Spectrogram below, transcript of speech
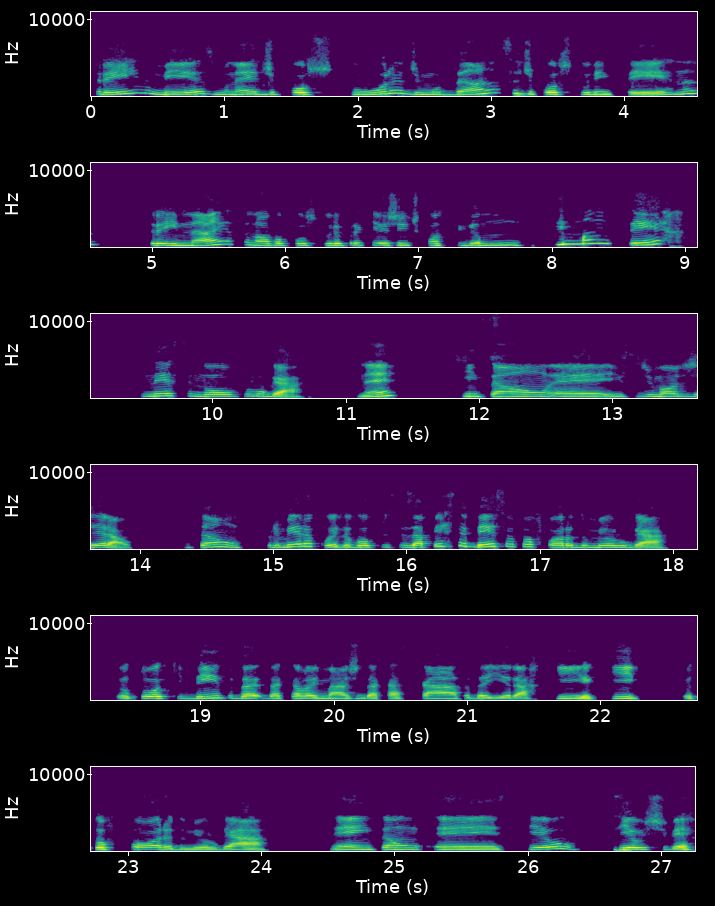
treino mesmo, né, de postura, de mudança de postura interna, treinar essa nova postura para que a gente consiga se manter nesse novo lugar, né? Então, é isso de modo geral. Então, primeira coisa, eu vou precisar perceber se eu estou fora do meu lugar. Eu estou aqui dentro da, daquela imagem da cascata, da hierarquia aqui, eu estou fora do meu lugar, né? Então, é, se eu se eu estiver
